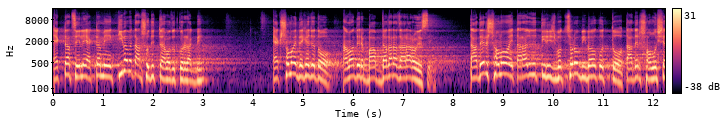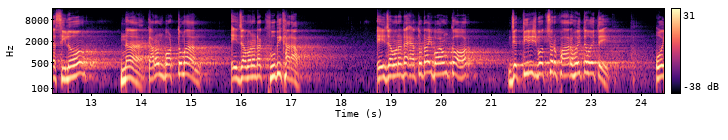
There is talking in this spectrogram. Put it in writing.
একটা ছেলে, একটা মেয়ে কীভাবে তার সতীত্ব আবাদত করে রাখবে? এক সময় দেখে যেত আমাদের বাপ দাদারা যারা রয়েছে, তাদের সময় তারা যদি তিরিশ বছরও বিবাহ করত, তাদের সমস্যা ছিল না। কারণ বর্তমান এই জামানাটা খুবই খারাপ। এই জামানাটা এতটাই ভয়ঙ্কর যে তিরিশ বছর পার হইতে হইতে ওই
